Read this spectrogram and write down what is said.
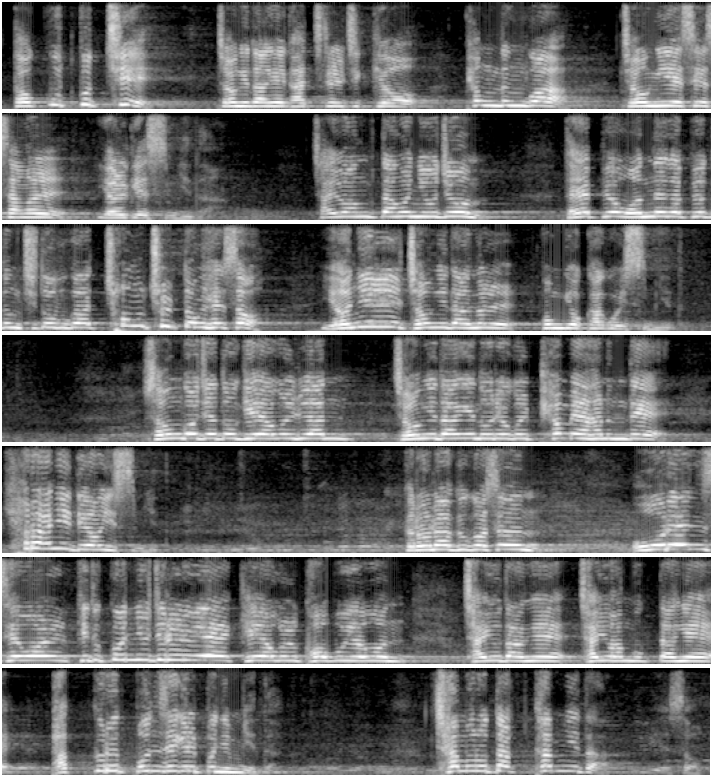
더 꿋꿋이 정의당의 가치를 지켜 평등과 정의의 세상을 열겠습니다. 자유한국당은 요즘 대표, 원내대표 등 지도부가 총출동해서 연일 정의당을 공격하고 있습니다. 선거제도 개혁을 위한 정의당의 노력을 폄훼하는데 혈안이 되어 있습니다. 그러나 그것은 오랜 세월 기득권 유지를 위해 개혁을 거부해온 자유당의 자유한국당의 밥그릇 본색일 뿐입니다. 참으로 딱합니다. 위해서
